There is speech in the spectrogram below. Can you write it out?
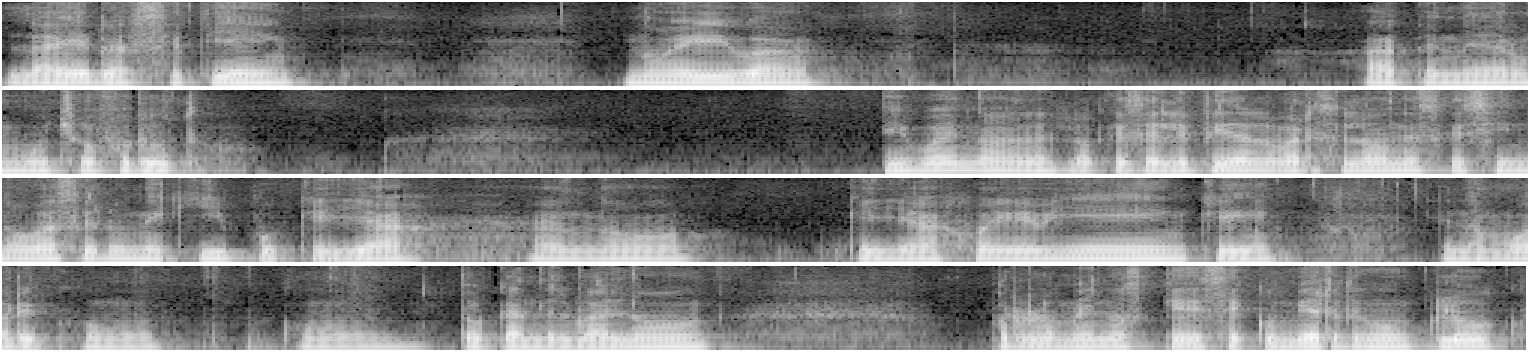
la era Setién no iba a tener mucho fruto. Y bueno, lo que se le pide al Barcelona es que si no va a ser un equipo que ya no que ya juegue bien, que enamore con tocando el balón, por lo menos que se convierta en un club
